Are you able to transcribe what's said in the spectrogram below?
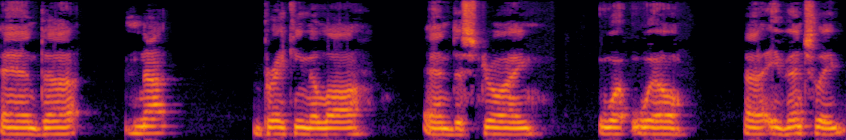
and uh, not breaking the law and destroying what will uh, eventually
